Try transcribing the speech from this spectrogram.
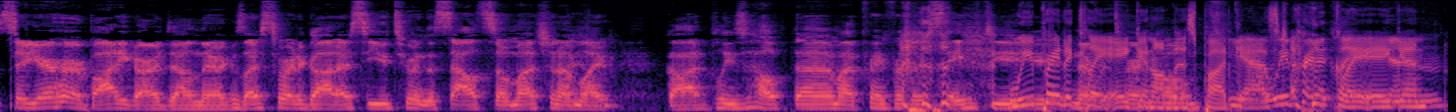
So you're her bodyguard down there because I swear to God, I see you two in the South so much, and I'm like, God, please help them. I pray for their safety. We pray to Clay return Aiken on this podcast. Yeah, we pray to Clay Aiken.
